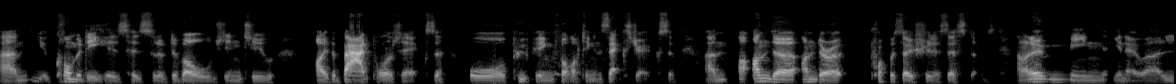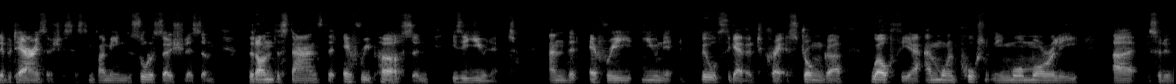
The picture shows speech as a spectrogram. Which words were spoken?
Um, you know, comedy has has sort of divulged into either bad politics or pooping, farting, and sex jokes. Um, under under proper socialist systems. And I don't mean, you know, uh, libertarian socialist systems. I mean the sort of socialism that understands that every person is a unit and that every unit builds together to create a stronger, wealthier, and more importantly, more morally uh, sort of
